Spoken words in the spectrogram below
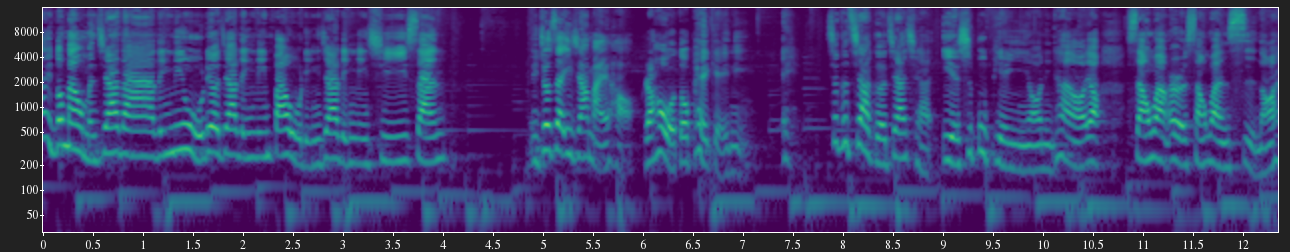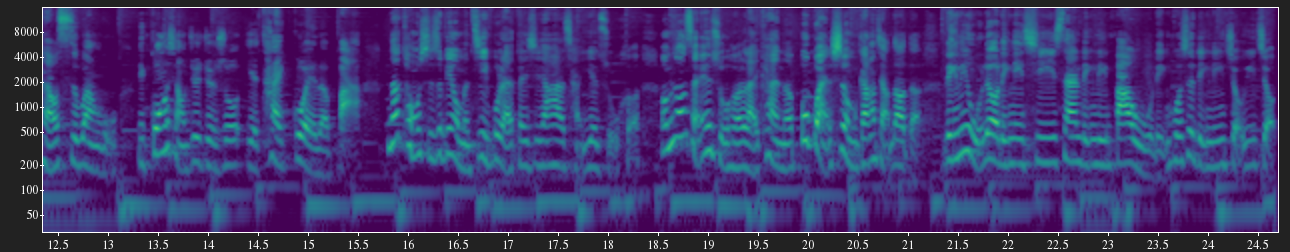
那你都买我们家的啊，零零五六加零零八五零加零零七一三，你就在一家买好，然后我都配给你。哎，这个价格加起来也是不便宜哦。你看哦，要三万二、三万四，然后还要四万五，你光想就觉得说也太贵了吧？那同时这边我们进一步来分析一下它的产业组合。我们从产业组合来看呢，不管是我们刚刚讲到的零零五六、零零七一三、零零八五零，或是零零九一九，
